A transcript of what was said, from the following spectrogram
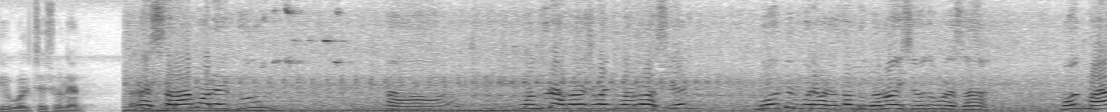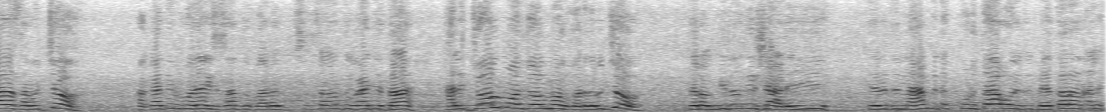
কি বলছে শুনেন। আসসালামু আলাইকুম। বন্ধুরা, আপনারা সবাই ভালো আছেন? বহুত দিন পরে আমার দোকান হয়েছে দোকান আছে বহুত মায়ার আছে, বুঝছ? একা দিন পরে স্যার দোকান স্যার দোকান যেতা খালি জলমল জলমল করে, বুঝছ? তো রঙ্গি রঙ্গি শাড়ি এর ভিতরে নাম কিন্তু কুর্তা, ওই বেতার খালি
